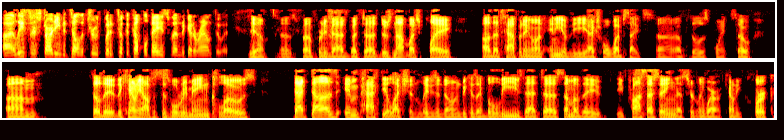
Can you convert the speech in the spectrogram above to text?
Uh, at least they're starting to tell the truth, but it took a couple days for them to get around to it. Yeah, that's uh, pretty bad. But uh, there's not much play uh, that's happening on any of the actual websites uh, up to this point. So, um, so the the county offices will remain closed. That does impact the election, ladies and gentlemen, because I believe that uh, some of the the processing, that's certainly where our county clerk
